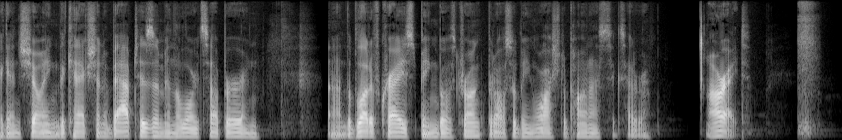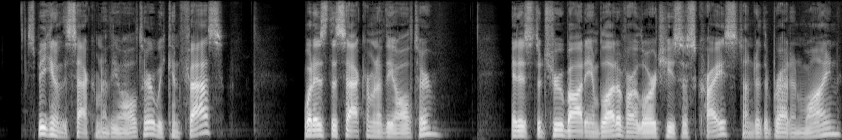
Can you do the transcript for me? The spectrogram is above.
Again, showing the connection of baptism and the Lord's Supper and uh, the blood of Christ being both drunk but also being washed upon us, etc. All right. Speaking of the sacrament of the altar, we confess. What is the sacrament of the altar? It is the true body and blood of our Lord Jesus Christ under the bread and wine,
